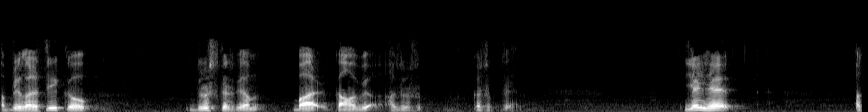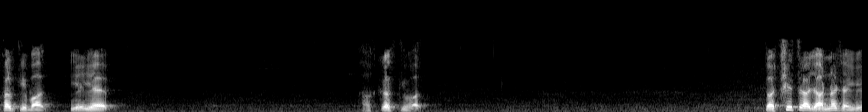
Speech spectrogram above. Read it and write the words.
اپنی غلطی کو درست کر کے ہم باہر کام بھی حاصل کر سکتے ہیں۔ یہی ہے عقل کی بات، یہی ہے حقیقت کی بات۔ تو اچھی طرح جاننا چاہیے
